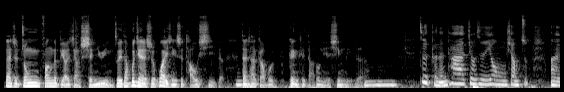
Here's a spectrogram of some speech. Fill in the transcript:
但是中方的比较讲神韵，所以它不见得是外形是讨喜的，嗯、但是它搞不更可以打动你的心灵的。嗯，这可能它就是用像呃，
